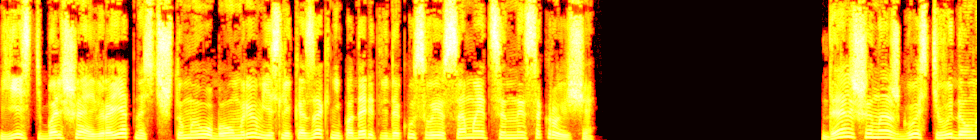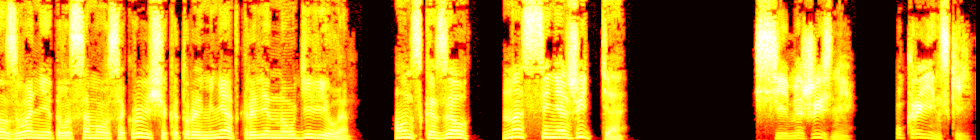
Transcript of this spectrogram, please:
Есть большая вероятность, что мы оба умрем, если казак не подарит видоку свое самое ценное сокровище. Дальше наш гость выдал название этого самого сокровища, которое меня откровенно удивило. Он сказал «Нас сеня життя». «Семя жизни. Украинский».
